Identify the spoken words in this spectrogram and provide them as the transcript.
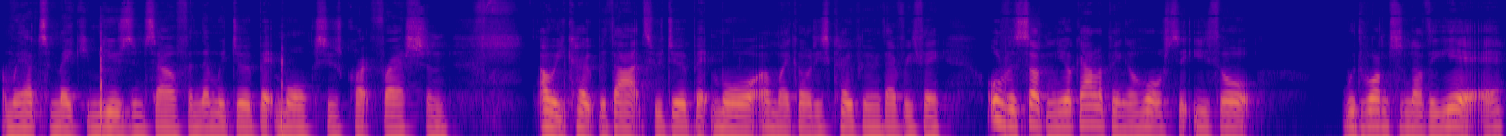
and we had to make him use himself and then we do a bit more because he was quite fresh and oh he coped with that. So we do a bit more. Oh my god he's coping with everything. All of a sudden you're galloping a horse that you thought would want another year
